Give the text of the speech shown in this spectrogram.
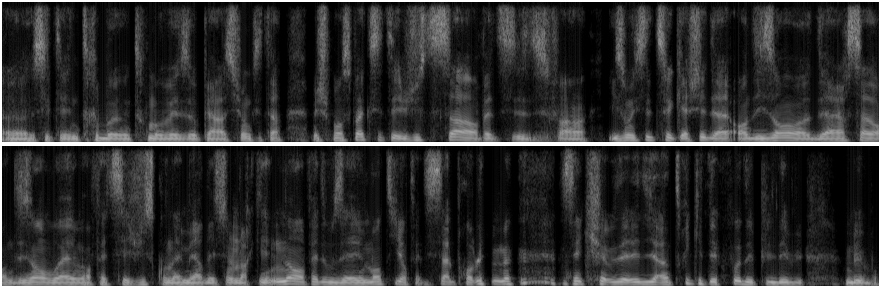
euh, c'était une très bonne, très mauvaise opération, etc. Mais je pense pas que c'était juste ça, en fait. enfin, ils ont essayé de se cacher derrière, en disant, derrière ça, en disant, ouais, mais en fait, c'est juste qu'on a merdé sur le marketing. Non, en fait, vous avez menti, en fait. C'est ça le problème. c'est que vous avez dit un truc qui était faux depuis le début. Mais bon.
